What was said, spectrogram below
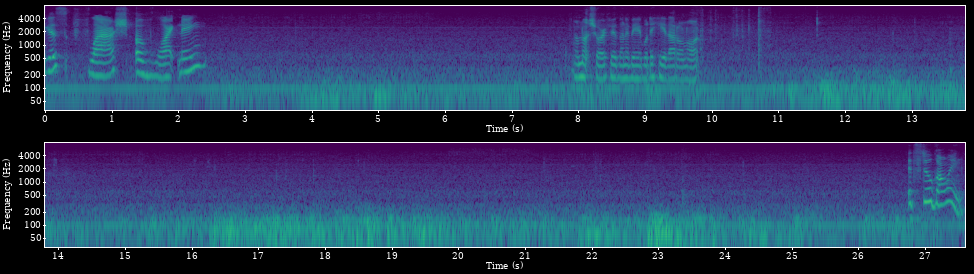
Biggest flash of lightning I'm not sure if you're going to be able to hear that or not. It's still going.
